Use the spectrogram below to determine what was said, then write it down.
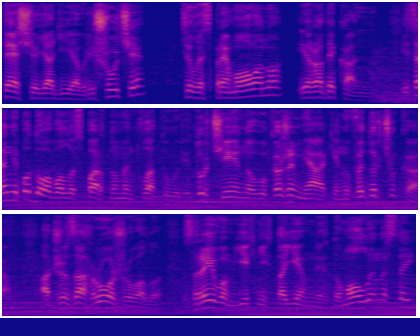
те, що я діяв рішуче, цілеспрямовано і радикально. І це не подобалось партноменклатурі Турчинову, Кожем'якіну, Федорчукам, адже загрожувало зривом їхніх таємних домовленостей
